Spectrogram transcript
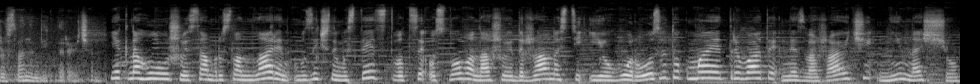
Русланом Вікторовичем. Як наголошує сам Руслан Ларін, музичне мистецтво це основа нашої державності, і його розвиток має тривати, незважаючи ні на що.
